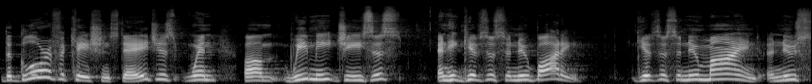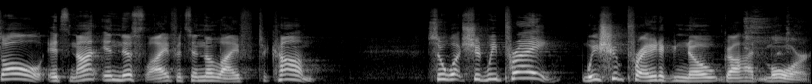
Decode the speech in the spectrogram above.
the glorification stage is when um, we meet Jesus and he gives us a new body, gives us a new mind, a new soul. It's not in this life, it's in the life to come. So, what should we pray? We should pray to know God more.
